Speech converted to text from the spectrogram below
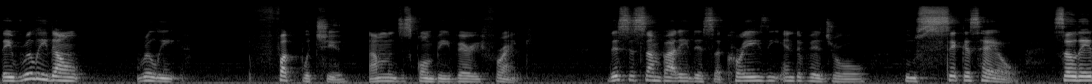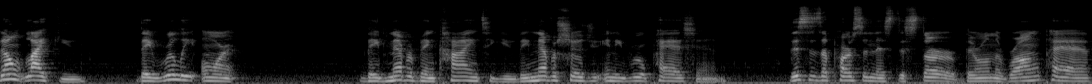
they really don't really fuck with you. I'm just going to be very frank. This is somebody that's a crazy individual who's sick as hell. So they don't like you. They really aren't. They've never been kind to you. They never showed you any real passion. This is a person that's disturbed. They're on the wrong path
